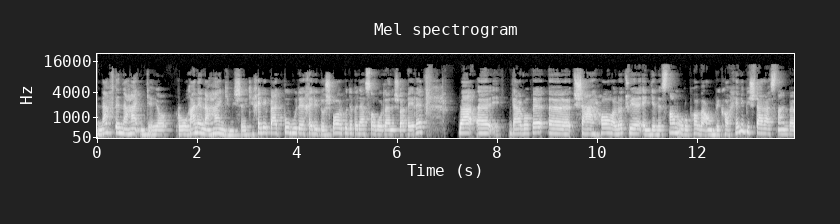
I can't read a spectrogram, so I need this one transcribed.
نفت نهنگ یا روغن نهنگ میشه که خیلی بدبو بوده خیلی دشوار بوده به دست آوردنش و غیره. و در واقع شهرها حالا توی انگلستان اروپا و آمریکا خیلی بیشتر هستن و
